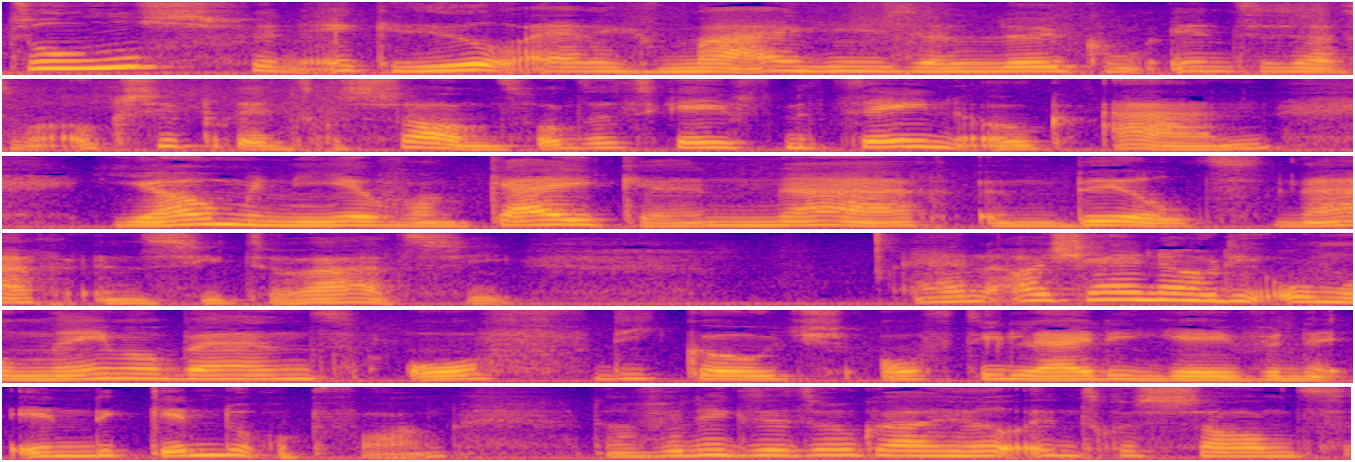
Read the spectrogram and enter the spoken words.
tools vind ik heel erg magisch en leuk om in te zetten, maar ook super interessant. Want het geeft meteen ook aan jouw manier van kijken naar een beeld, naar een situatie. En als jij nou die ondernemer bent, of die coach, of die leidinggevende in de kinderopvang, dan vind ik dit ook wel heel interessant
